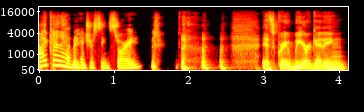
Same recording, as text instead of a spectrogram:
I kind of have an interesting story. it's great. We are getting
